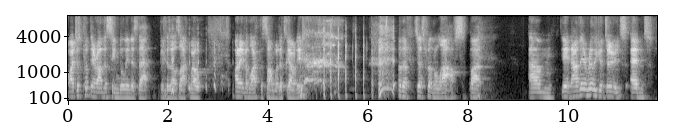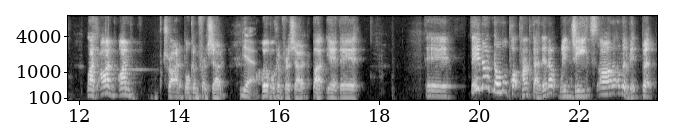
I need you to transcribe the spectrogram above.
I just put their other single in as that because I was like, well, I don't even like the song, but it's going in. for the, just for the laughs. But um, yeah, now they're really good dudes. And like, I'm, I'm trying to book them for a show. yeah. We'll book them for a show, but yeah, they're they're they're not normal pop punk though. They're not whingy. Oh, a little bit, but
